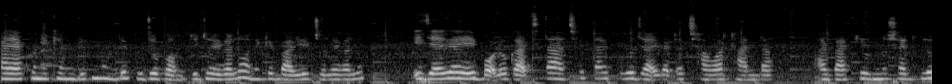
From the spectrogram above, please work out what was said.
আর এখন এখানে দেখুন আমাদের পুজো কমপ্লিট হয়ে গেল, অনেকে বাড়িও চলে গেল। এই জায়গায় এই বড় গাছটা আছে তাই পুরো জায়গাটা ছাওয়া, ঠান্ডা। আর বাকি অন্য সাইডগুলো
